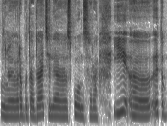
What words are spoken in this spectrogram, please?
э, работодателя, спонсора. И это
